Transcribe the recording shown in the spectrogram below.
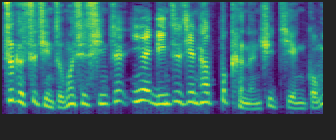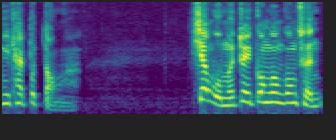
这个事情怎么会是新？这因为林志坚他不可能去监工，因为他不懂啊。像我们对公共工程。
